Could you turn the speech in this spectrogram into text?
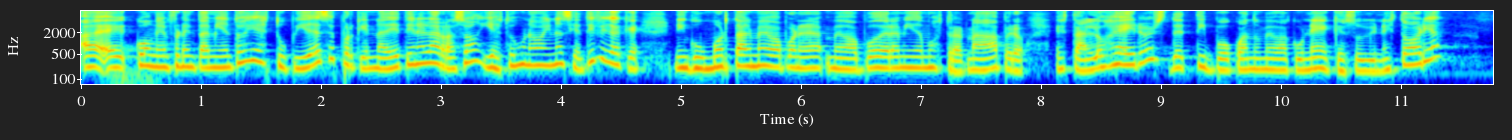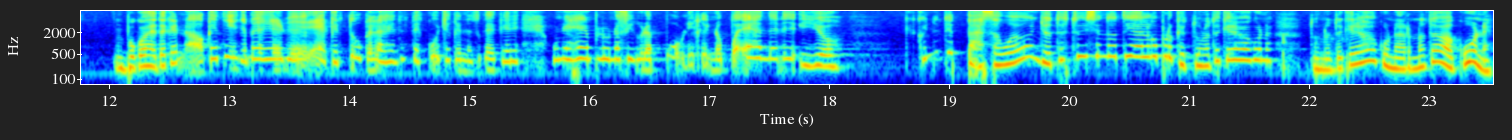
a- eh, con enfrentamientos y estupideces porque nadie tiene la razón y esto es una vaina científica que ningún mortal me va a poner me va a poder a mí demostrar nada, pero están los haters de tipo cuando me vacuné que subí una historia un poco de gente que no, que que tú, que la gente te escucha, que no sé qué, que un ejemplo, una figura pública y no puedes andar. Y yo, ¿qué coño te pasa, huevón? Yo te estoy diciendo a ti algo porque tú no te quieres vacunar. Tú no te quieres vacunar, no te vacunes.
